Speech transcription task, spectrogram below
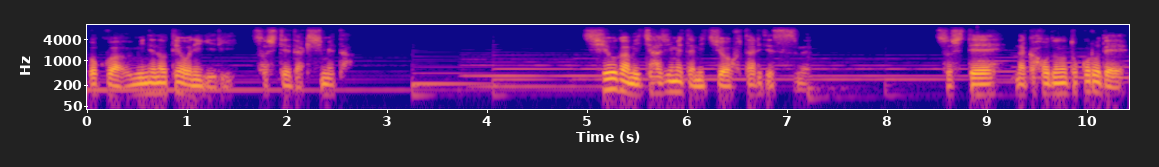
僕は海根の手を握り、そして抱きしめた。潮が満ち始めた道を二人で進む。そして中ほどのところで、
